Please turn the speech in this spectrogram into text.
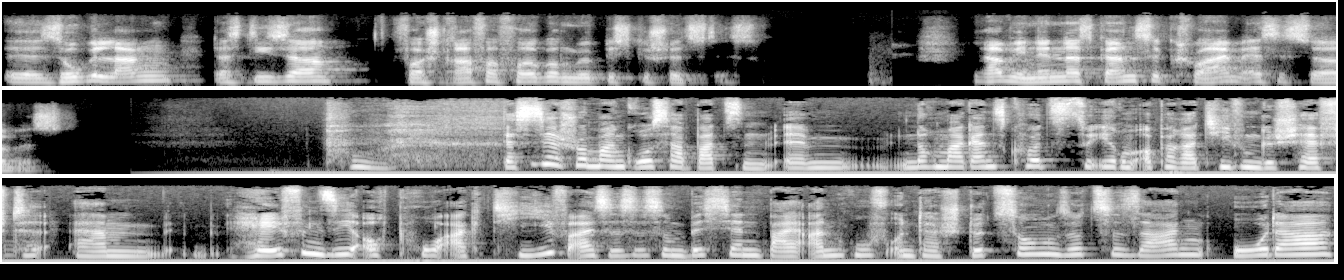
äh, so gelangen, dass dieser vor Strafverfolgung möglichst geschützt ist. Ja, wir nennen das Ganze Crime as a Service. Puh. Das ist ja schon mal ein großer Batzen. Ähm, Nochmal ganz kurz zu Ihrem operativen Geschäft. Ähm, helfen Sie auch proaktiv? Also es ist so ein bisschen bei Anrufunterstützung sozusagen. Oder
